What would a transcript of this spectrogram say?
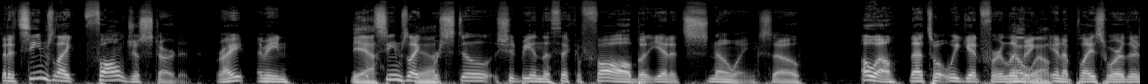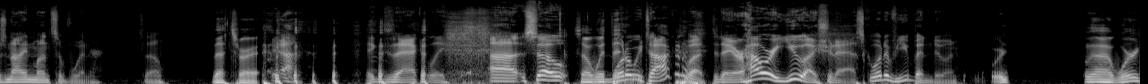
But it seems like fall just started, right? I mean, Yeah. it seems like yeah. we're still should be in the thick of fall, but yet it's snowing. So, oh well, that's what we get for living well. in a place where there's nine months of winter. So, That's right. yeah, exactly. Uh, so, So with the, what are we talking about today, or how are you? I should ask. What have you been doing? We're Uh, we're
